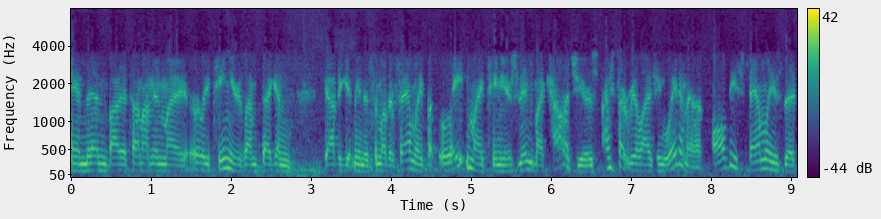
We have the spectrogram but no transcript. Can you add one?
And then by the time I'm in my early teen years, I'm begging God to get me into some other family. But late in my teen years and into my college years, I start realizing, wait a minute, all these families that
